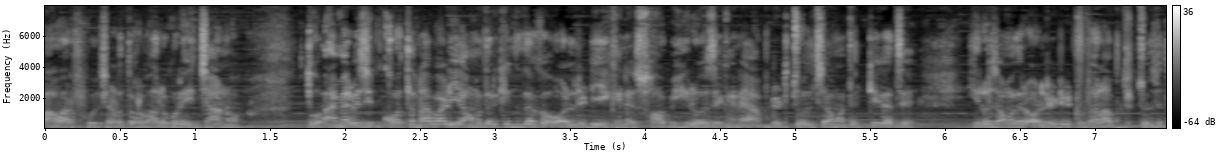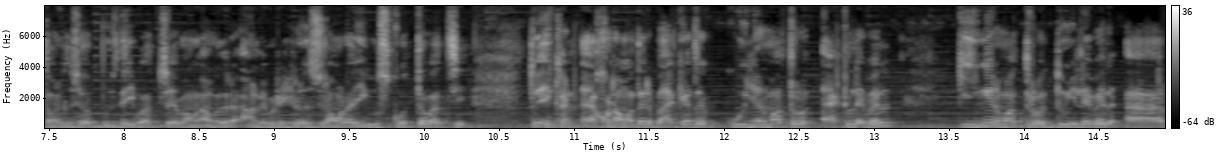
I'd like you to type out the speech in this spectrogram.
পাওয়ারফুল সেটা তোমরা ভালো করেই জানো। তো আমি আর বেশি কথা না বাড়িয়ে আমাদের কিন্তু দেখো অলরেডি এখানে সব হিরোজ এখানে আপডেট চলছে আমাদের, ঠিক আছে? হিরোজ আমাদের অলরেডি টোটাল আপডেট চলছে, তোমরা সব বুঝতেই পারছ। এবং আমাদের আনলিমিটেড হিরোজ আমরা ইউজ করতে পারছি। তো এখানে এখন আমাদের বাকি আছে কুইনের মাত্র এক লেভেল কিংয়ের মাত্র দুই লেভেল আর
